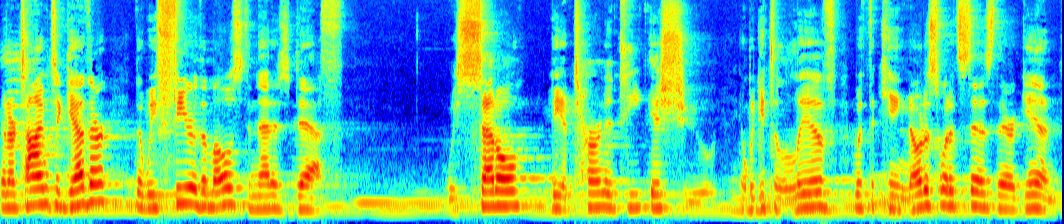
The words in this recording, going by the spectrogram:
in our time together, that we fear the most, and that is death. We settle the eternity issue and we get to live with the king. Notice what it says there again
